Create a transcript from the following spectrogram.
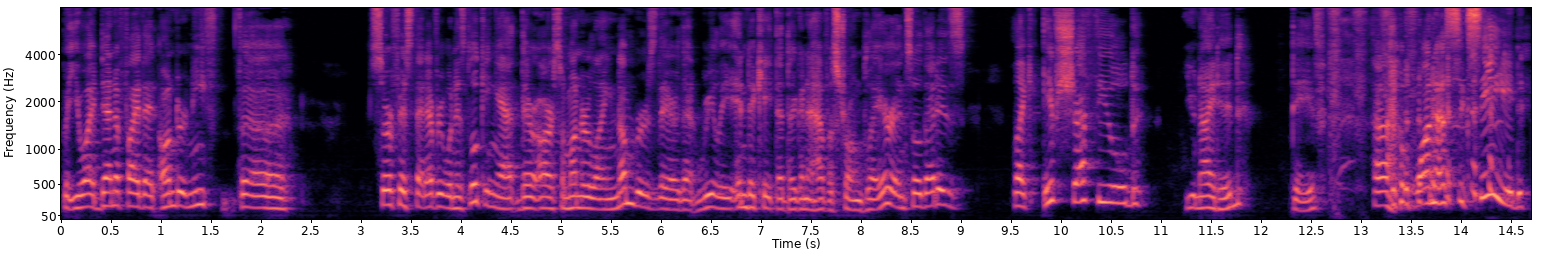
But you identify that underneath the surface that everyone is looking at, there are some underlying numbers there that really indicate that they're going to have a strong player. And so that is like if Sheffield United, Dave, uh, want to succeed,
